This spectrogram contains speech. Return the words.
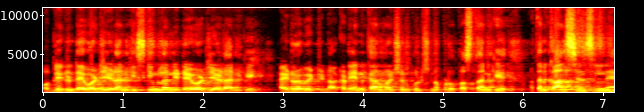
పబ్లిక్ని డైవర్ట్ చేయడానికి స్కీమ్లన్నీ డైవర్ట్ చేయడానికి హైడ్రా పెట్టిండు. అక్కడ ఎన్ కన్వెన్షన్ కూల్చినప్పుడు ప్రస్తుతానికి అతని కాన్స్టిట్యున్సీలనే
